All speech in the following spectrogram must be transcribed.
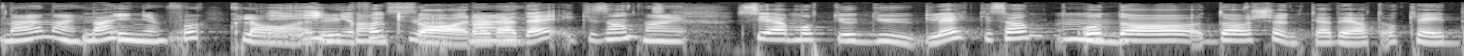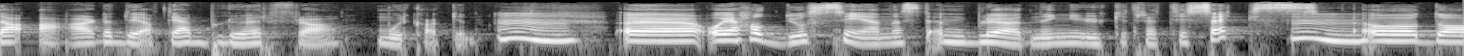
Nei, nei, Nei. Ingen forklarer Ingen forklarer deg det, ikke sant? Nei. Mm. Så jeg måtte jo google, ikke sant? Og da, da skjønte jeg det at ok, da er det det at jeg blør fra morkaken. Mm. Uh, og jeg hadde jo senest en blødning i uke 36, Mm. og da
